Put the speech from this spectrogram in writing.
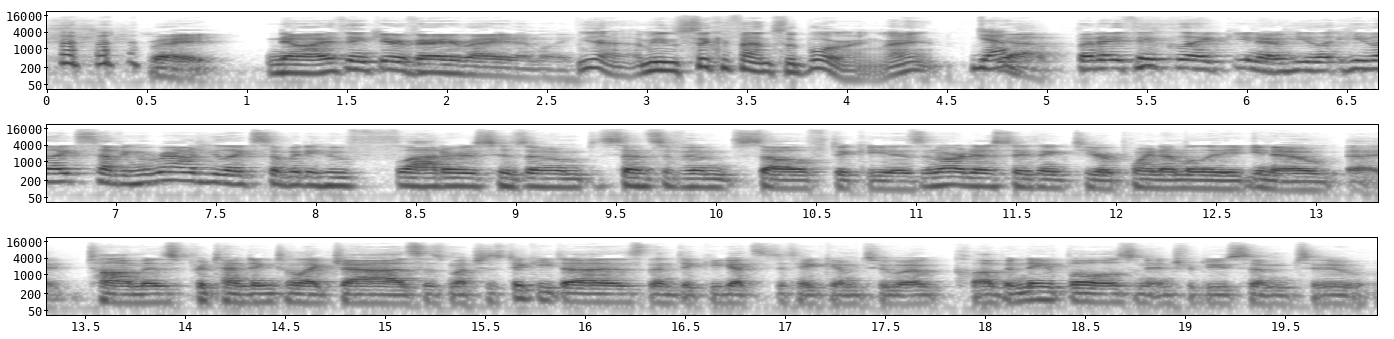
right. No, I think you're very right, Emily. Yeah, I mean, sycophants are boring, right? Yeah. Yeah, but I think like you know he li- he likes having him around. He likes somebody who flatters his own sense of himself. Dickie as an artist. I think to your point, Emily. You know, uh, Tom is pretending to like jazz as much as Dickie does. Then Dickie gets to take him to a club in Naples and introduce him to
